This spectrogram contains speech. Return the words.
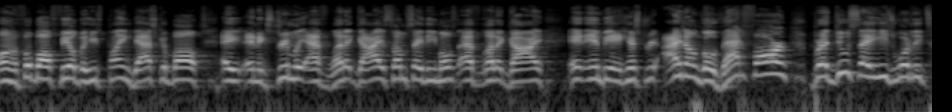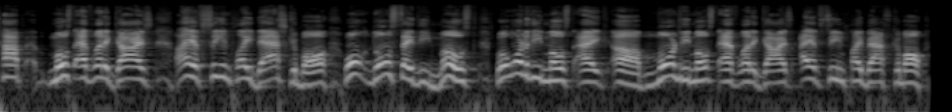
on the football field, but he's playing basketball, a, an extremely athletic guy. Some say the most athletic guy in NBA history. I don't go that far, but I do say he's one of the top most athletic guys I have seen play basketball. Won't don't say the most, but one of the most uh one of the most athletic guys I have seen play basketball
